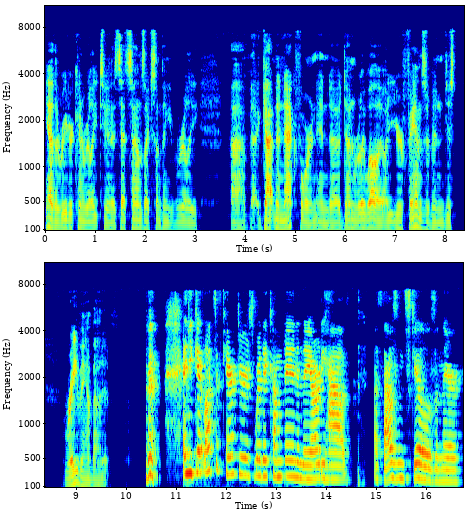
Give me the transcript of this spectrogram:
yeah, the reader can relate to. And that sounds like something you've really uh, gotten a knack for and, and uh, done really well. Uh, your fans have been just raving about it. and you get lots of characters where they come in and they already have a thousand skills and they're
